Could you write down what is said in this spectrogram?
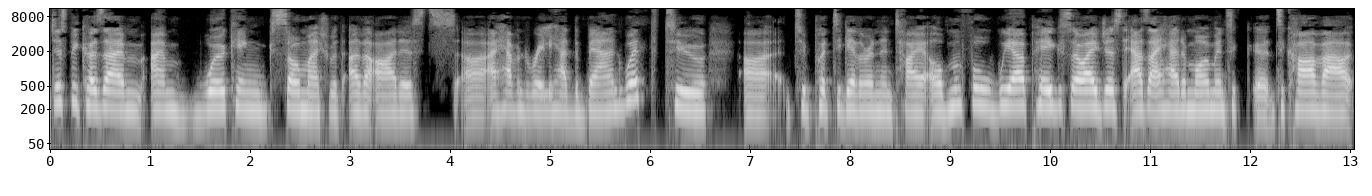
just because I'm I'm working so much with other artists, uh, I haven't really had the bandwidth to uh, to put together an entire album for We Are Pigs. So I just, as I had a moment to uh, to carve out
